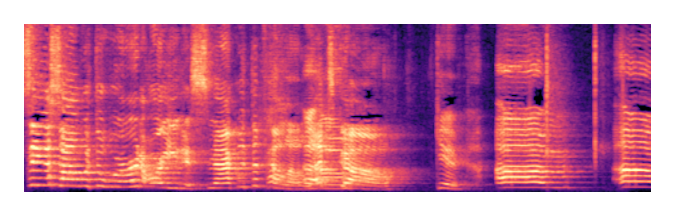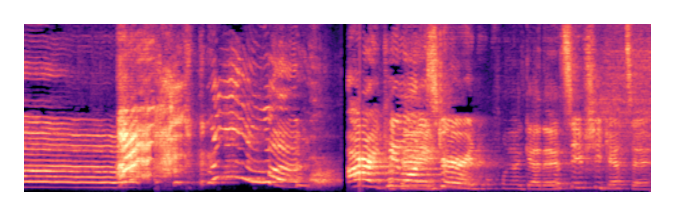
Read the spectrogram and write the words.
Sing a song with the word or you get smacked with the pillow. Let's go. Give. Um. Uh. All right, Keilahni's turn. Hopefully I get it. Let's see if she gets it.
